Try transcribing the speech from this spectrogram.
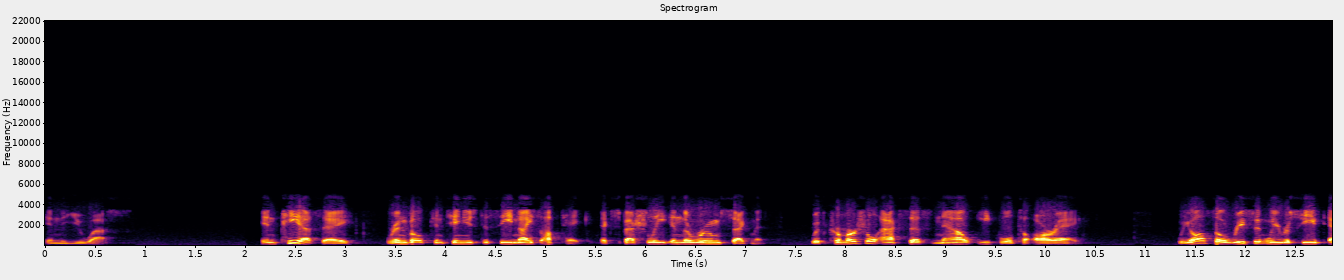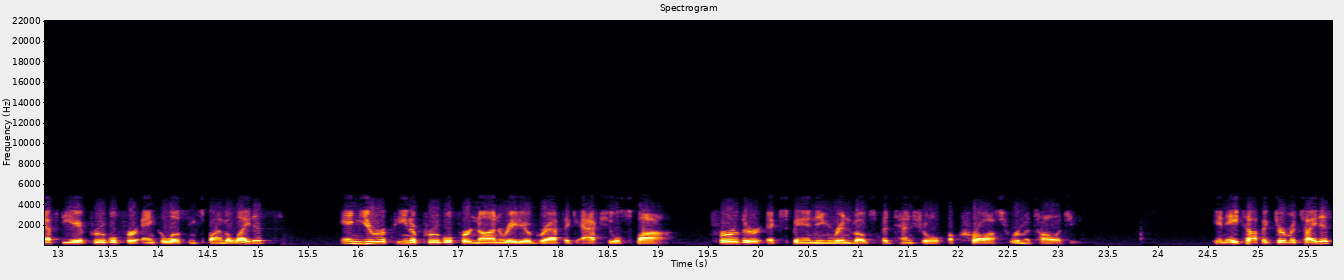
in the U.S. In PsA, RINVOQ continues to see nice uptake, especially in the rheum segment, with commercial access now equal to RA. We also recently received FDA approval for ankylosing spondylitis and European approval for non-radiographic axial SpA, further expanding RINVOQ's potential across rheumatology. In atopic dermatitis,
